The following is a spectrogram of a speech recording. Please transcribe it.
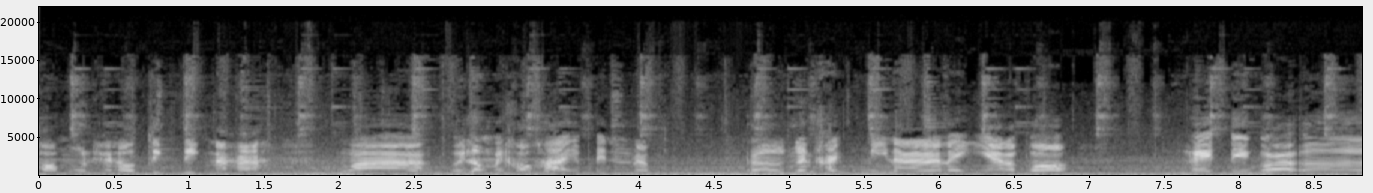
ข้อมูลให้เราติ๊กติ๊กๆนะคะ ว่าเอ้ยเราไม่เข้าข่ายเป็นแบบเออเงื่อนไขพวกนี้นะอะไรอย่างเงี้ยแล้วก็ให้ติ๊กว่าเออ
